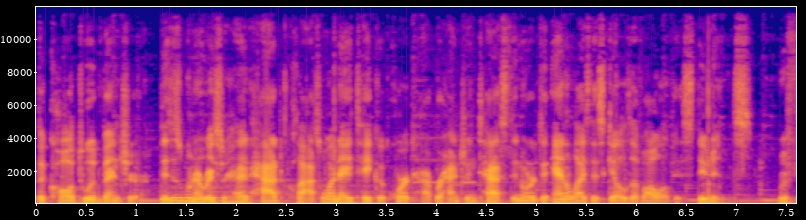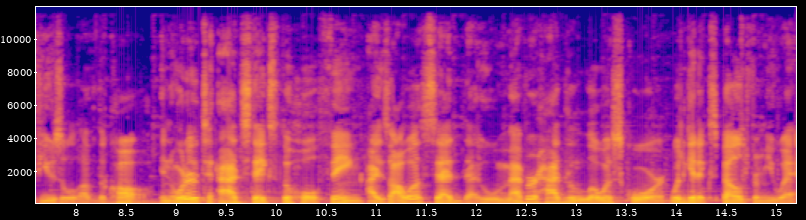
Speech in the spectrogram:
The Call to Adventure. This is when Eraserhead had Class 1A take a quirk apprehension test in order to analyze the skills of all of his students refusal of the call. In order to add stakes to the whole thing, Aizawa said that whomever had the lowest score would get expelled from UA.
